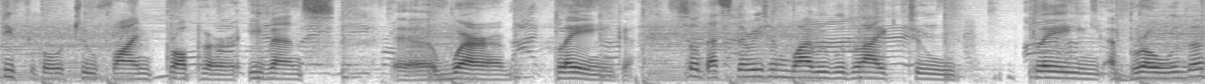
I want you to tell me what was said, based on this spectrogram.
difficult to find proper events uh, where playing. So that's the reason why we would like to playing abroad.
